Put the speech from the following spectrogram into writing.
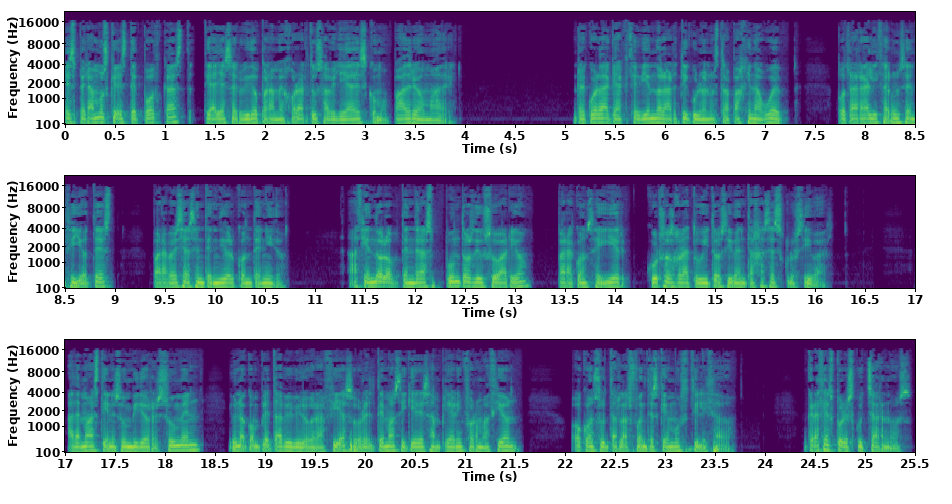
Esperamos que este podcast te haya servido para mejorar tus habilidades como padre o madre. Recuerda que accediendo al artículo en nuestra página web podrás realizar un sencillo test para ver si has entendido el contenido. Haciéndolo obtendrás puntos de usuario para conseguir cursos gratuitos y ventajas exclusivas. Además tienes un vídeo resumen y una completa bibliografía sobre el tema si quieres ampliar información o consultar las fuentes que hemos utilizado. Gracias por escucharnos.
